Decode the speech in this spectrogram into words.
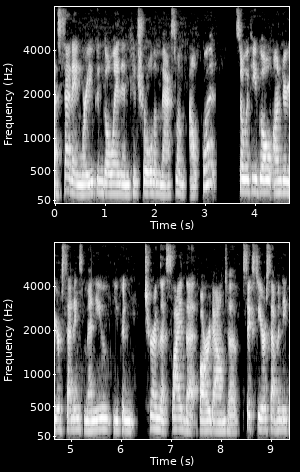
a setting where you can go in and control the maximum output. So if you go under your settings menu, you can turn that slide that bar down to 60 or 70%.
